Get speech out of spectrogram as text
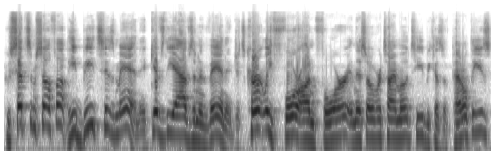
who sets himself up. He beats his man. It gives the Avs an advantage. It's currently four on four in this overtime OT because of penalties,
